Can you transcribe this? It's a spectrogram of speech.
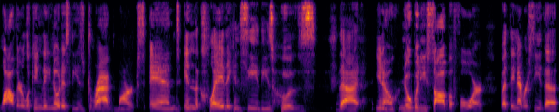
while they're looking they notice these drag marks and in the clay they can see these hooves hmm. that you know nobody saw before but they never see the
